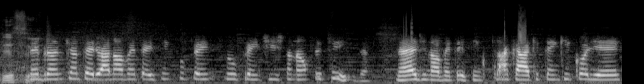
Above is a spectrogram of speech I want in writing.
Perfeito. Lembrando que anterior a 95 pro fren- pro frentista não precisa, né? De 95 para cá que tem que colher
